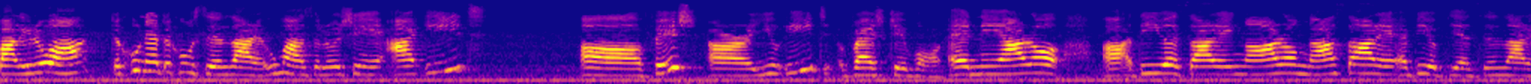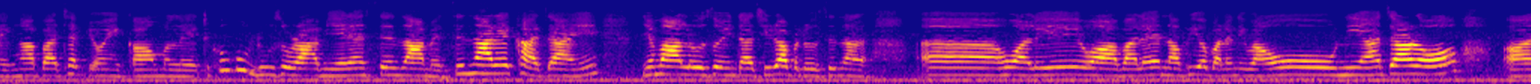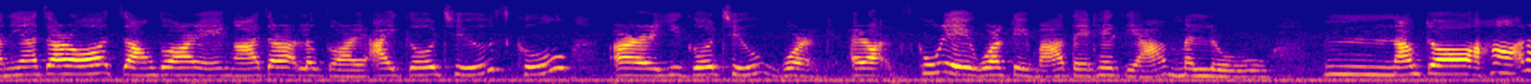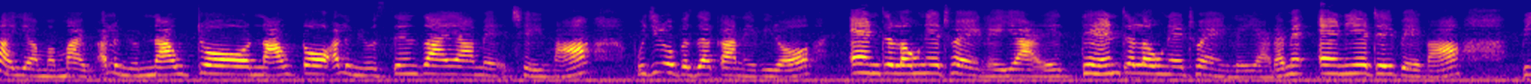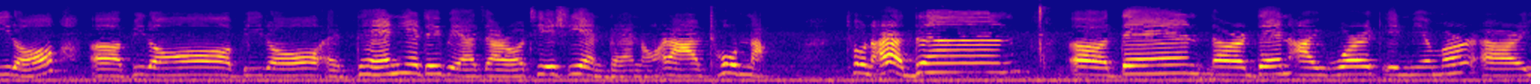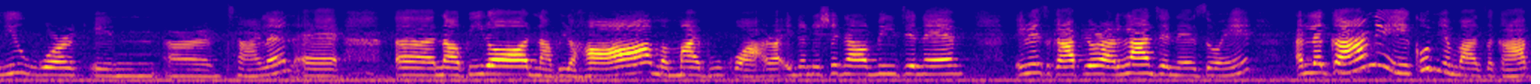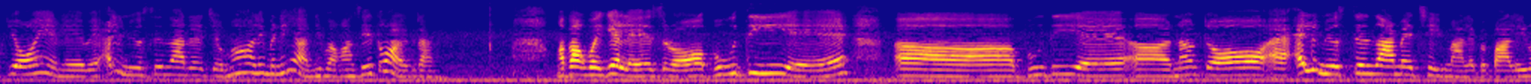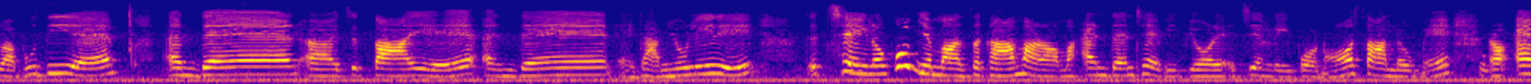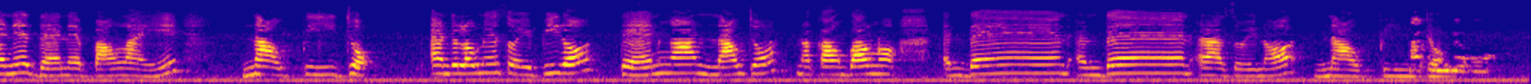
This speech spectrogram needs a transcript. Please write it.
ပါလေးတို့ကတစ်ခုနဲ့တစ်ခုစဉ်းစားတယ်ဥပမာဆိုလို့ရှိရင် I eat uh fish or you eat vegetable အဲနေရတော့အာအတိရွက်စားတယ်ငါတော့ငါစားတယ်အပြည့်အပြန်စဉ်းစားတယ်ငါဘာထက်ပြောရင်ကောင်းမလဲတခုခုလူဆိုတာအမြဲတမ်းစဉ်းစားမယ်စဉ်းစားတဲ့ခါကျရင်မြန်မာလိုဆိုရင်ဒါချီတော့ဘယ်လိုစဉ်းစားလဲအာဟိုကလေဟိုကဗာလဲနောက်ပြီးတော့ဗာလဲနေပါဦးနေရကြတော့ အာနေရကြတော့ကြောင်းသွားတယ်ငါကြတော့အလုပ်သွားတယ် I go to school or you go to work အဲ့တော့ school တွေ work တွေမှာတည်ထဲစရာမလိုอืมနောက်တော့ဟာအဲ့ဒါကြီးကမမိုက်ဘူးအဲ့လိုမျိုးနောက်တော့နောက်တော့အဲ့လိုမျိုးစဉ်းစားရမယ့်အချိန်မှာဘုကြီးတို့ပါဇက်ကနေပြီးတော့ and တစ်လုံးနဲ့ထွက်ရင်လည်းရတယ် then တစ်လုံးနဲ့ထွက်ရင်လည်းရတယ်ဒါပေမဲ့ and ရဲ့အဓိပ္ပာယ်က ပြီးတော့အာပြီးတော့ပြီးတော့အဲ then ရဲ့အဓိပ္ပာယ်ကကြတော့ th and then เนาะအဲ့ဒါထို့နောက်ထို့နောက်အဲ့ဒါ then uh then or then I work in Myanmar or you work in uh Thailand အဲအဲနောက်ပြီးတော့နောက်ပြီးတော့ဟာမမိုက်ဘူးကွာအဲ့တော့ international meeting နဲ့အင်္ဂလိပ်စကားပြောတာလှမ်းကျင်နေဆိုရင် အလကားနေကိုယ့်မြန်မာစကားပြောရင်လည်းပဲအဲ့လိုမျိုးစဉ်းစားတဲ့ကြောင့်ငါလေးမနေ့ကနေပါငါဈေးသွားတယ်တလား ငါပါဝယ်ခဲ့လဲဆိုတော့ဘူးသီးရယ်အာဘူးသီးရယ်အာနောက်တော့အဲအဲ့လိုမျိုးစဉ်းစားမဲ့ချိန်မှာလဲပပလေးတို့ကဘူးသီးရယ် and then အာချစ်သားရယ် and then အဲဒါမျိုးလေးတွေတစ်ချိန်လုံးကိုယ့်မြန်မာစကားမှာတော့မ and then ထည့်ပြီးပြောတဲ့အကျင့်လေးပေါ့နော်စလုံးမယ်အဲ့တော့ and နဲ့ then နဲ့ပေါင်းလိုက်ရင်နောက်ပြီးတော့ and တစ်လုံးနဲ့ဆိုရင်ပြီးတော့ then ကနောက်တော့နှစ်ကောင်ပေါင်းတော့ and then and then အဲ့ဒါဆိုရင်တော့နောက်ပြီးတော့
